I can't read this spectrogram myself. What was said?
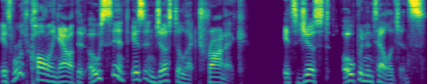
it's worth calling out that OSINT isn't just electronic. It's just open intelligence.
